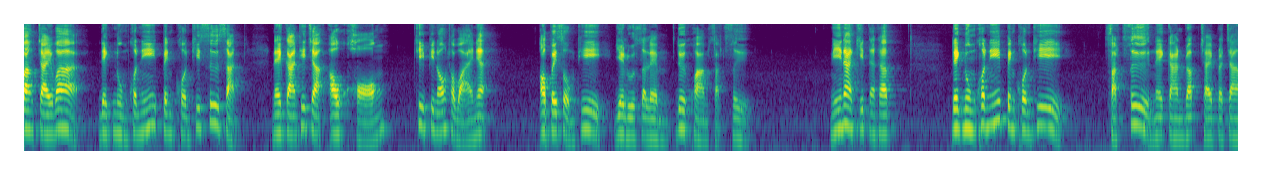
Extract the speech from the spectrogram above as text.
วางใจว่าเด็กหนุ่มคนนี้เป็นคนที่ซื่อสัตย์ในการที่จะเอาของที่พี่น้องถวายเนี่ยเอาไปส่งที่เยรูซาเล็มด้วยความสัตย์ซื่อ นี้น่าคิดนะครับ เด็กหนุ่มคนนี้เป็นคนที่สัตย์ซื่อในการรับใช้พระเจ้า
